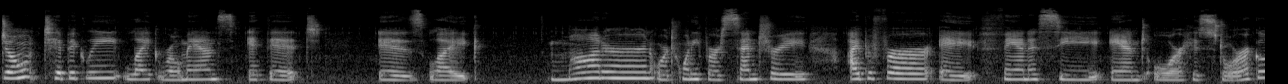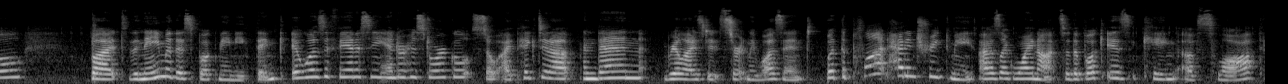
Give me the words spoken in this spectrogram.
don't typically like romance if it is like modern or 21st century. I prefer a fantasy and or historical but the name of this book made me think it was a fantasy and or historical, so I picked it up and then realized it certainly wasn't. But the plot had intrigued me. I was like, why not? So the book is King of Sloth.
